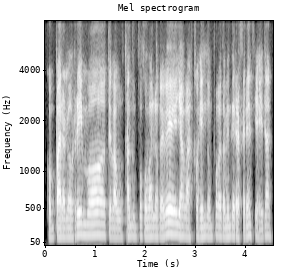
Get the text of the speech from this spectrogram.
compara los ritmos, te va gustando un poco más lo que ves, ya vas cogiendo un poco también de referencias y tal.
